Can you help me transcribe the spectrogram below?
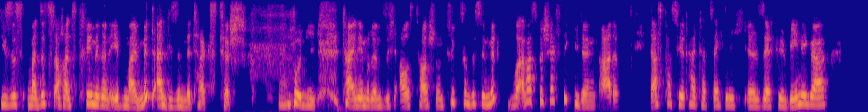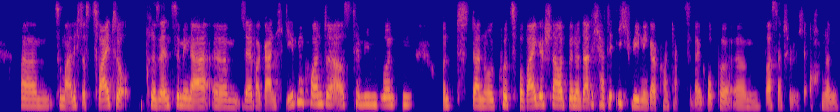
dieses, man sitzt auch als Trainerin eben mal mit an diesem Mittagstisch, ja. wo die Teilnehmerinnen sich austauschen und kriegt so ein bisschen mit, was beschäftigt die denn gerade. Das passiert halt tatsächlich äh, sehr viel weniger. Ähm, zumal ich das zweite Präsenzseminar ähm, selber gar nicht geben konnte aus Termingründen und da nur kurz vorbeigeschaut bin. Und dadurch hatte ich weniger Kontakt zu der Gruppe, ähm, was natürlich auch einen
